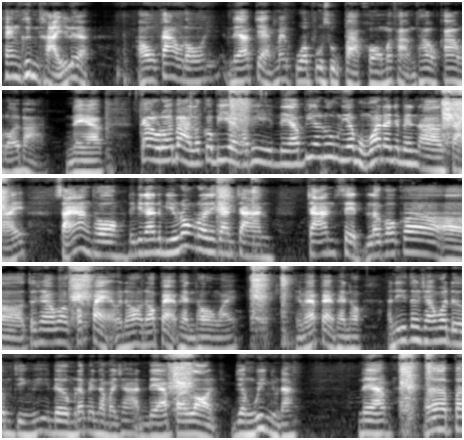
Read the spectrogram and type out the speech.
แห้งขึ้นไขเลยอะเอา 900นะครับแจกแม่ครัวปูสุกปากคลองมะขามเท่า 900 บาทนะครับ900 บาทแล้วก็เบี้ยครับพี่นะครับเบี้ยลูกเนี้ยผมว่าน่าจะเป็นอ่าสายสายอ่างทองในมีนั้นมีร่องรอยในการจาน จานเสร็จแล้วเขาก็เอ่อต้องใช้ว่าเขาแปะไว้เนาะเนาะแปะแผ่นทองไว้เห็นไหมแปะแผ่นทอง อันนี้ต้องใช้ว่าเดิมจริงพี่เดิมแล้วเป็นธรรมชาติเดี๋ยวปลาหลอดยังวิ่งอยู่นะนะครับเออปลา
